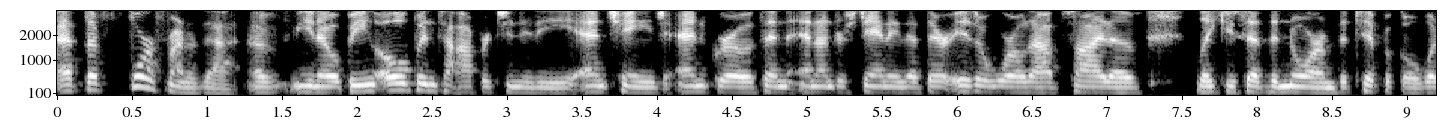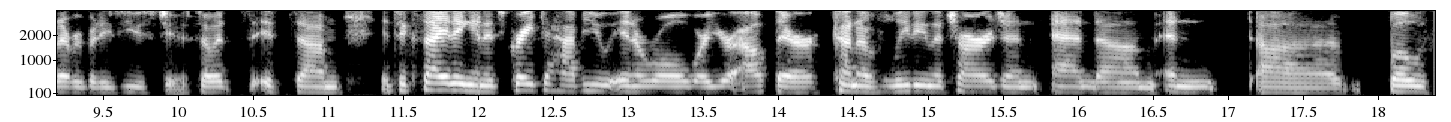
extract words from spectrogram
at the forefront of that of you know being open to opportunity and change and growth and and understanding that there is a world outside of like you said the norm the typical what everybody's used to. So it's it's um it's exciting and it's great to have you in a role where you're out there kind of leading the charge and and um and uh, both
